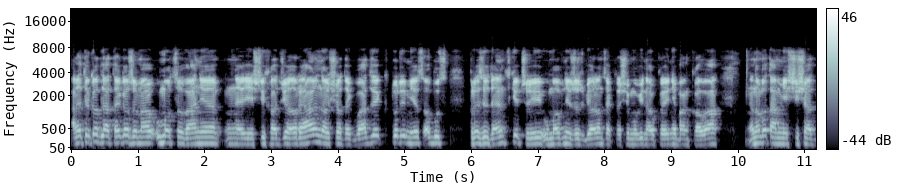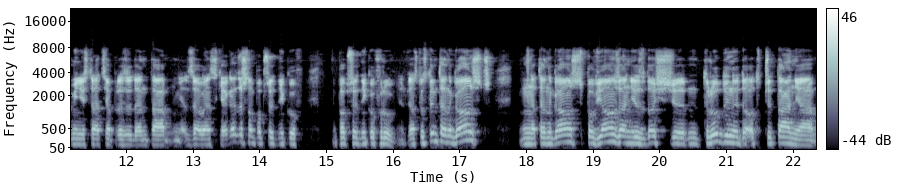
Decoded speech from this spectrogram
ale tylko dlatego, że ma umocowanie, y, jeśli chodzi o realny ośrodek władzy, którym jest obóz prezydencki, czyli umownie rzecz biorąc, jak to się mówi na Ukrainie, bankowa, no bo tam mieści się administracja prezydenta Zełenskiego. Zresztą poprzedników poprzedników również. W związku z tym ten gąszcz, ten gąszcz powiązań jest dość e, trudny do odczytania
